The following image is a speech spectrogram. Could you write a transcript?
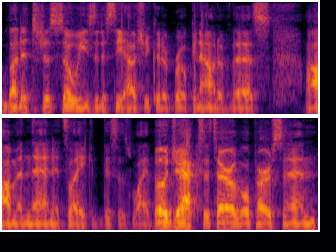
but it's just so easy to see how she could have broken out of this. Um, and then it's like, this is why Bojack's a terrible person.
